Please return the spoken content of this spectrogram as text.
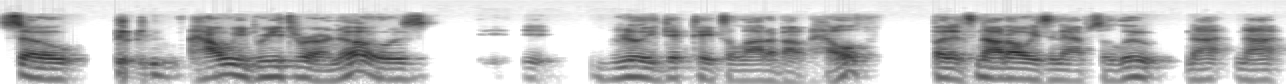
So how we breathe through our nose it really dictates a lot about health, but it's not always an absolute. Not not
